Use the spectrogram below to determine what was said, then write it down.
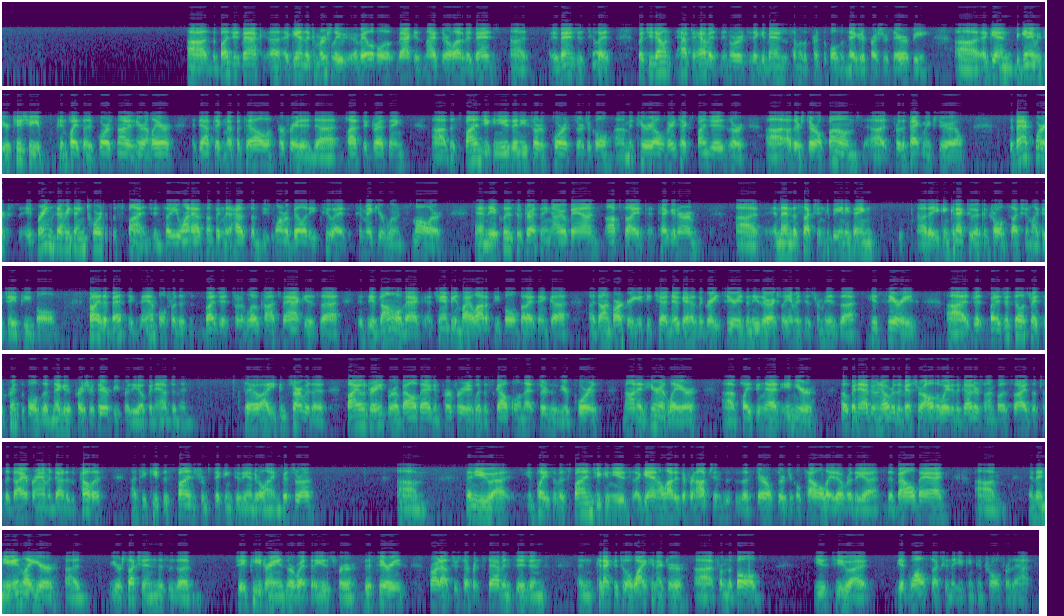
Uh, the budget vac, uh, again, the commercially available vac is nice. There are a lot of advantage, uh, advantages to it, but you don't have to have it in order to take advantage of some of the principles of negative pressure therapy. Uh, again, beginning with your tissue, you can place a porous non-adherent layer, Adaptic Mepitel, perforated uh, plastic dressing. Uh, the sponge, you can use any sort of porous surgical uh, material, Varitech sponges or uh, other sterile foams uh, for the packing material the vac works, it brings everything towards the sponge. And so you want to have something that has some deformability to it to make your wound smaller. And the occlusive dressing, Ioban, Opsite, Tegaderm, uh, and then the suction could be anything uh, that you can connect to a controlled suction like a JP bulb. Probably the best example for this budget sort of low-cost vac is uh, is the abdominal vac, championed by a lot of people, but I think uh, uh, Don Barker at UT Chattanooga has a great series, and these are actually images from his uh, his series. Uh, but it just illustrates the principles of negative pressure therapy for the open abdomen. So uh, you can start with a biodrape or a bowel bag and perforate it with a scalpel, and that serves as your porous, non-adherent layer. Uh, placing that in your open abdomen over the viscera all the way to the gutters on both sides up to the diaphragm and down to the pelvis uh, to keep the sponge from sticking to the underlying viscera. Um, Then you, uh, in place of a sponge, you can use again a lot of different options. This is a sterile surgical towel laid over the uh, the bowel bag, um, and then you inlay your uh, your suction. This is a JP drains are what they used for this series, brought out through separate stab incisions and connected to a Y connector uh, from the bulbs used to uh, get wall suction that you can control for that.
